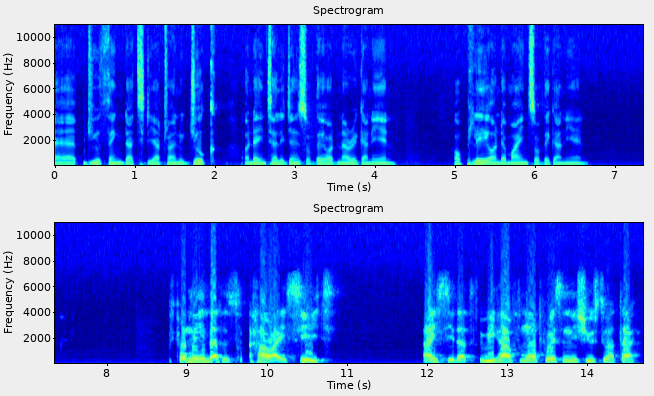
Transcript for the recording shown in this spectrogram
uh, do you think that they are trying to joke on the intelligence of the ordinary Ghanaian or play on the minds of the Ghanaian? for me, that is how I see it. I see that we have more pressing issues to attack.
